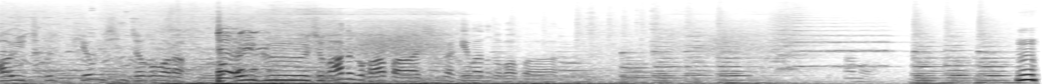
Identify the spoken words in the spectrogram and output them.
아이 저 병신 저거 봐라. 어이구 저거 하는 거 봐봐. 씨발 게임 하는 거 봐봐 응아아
